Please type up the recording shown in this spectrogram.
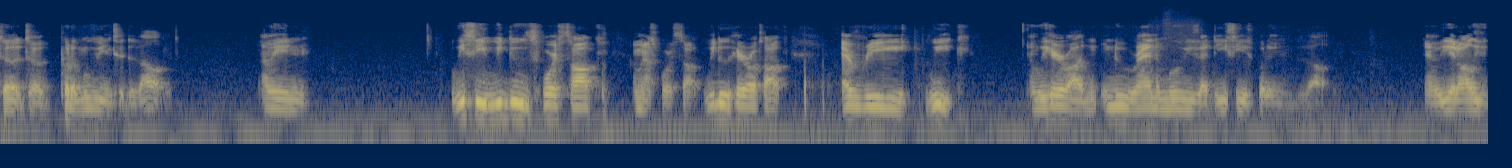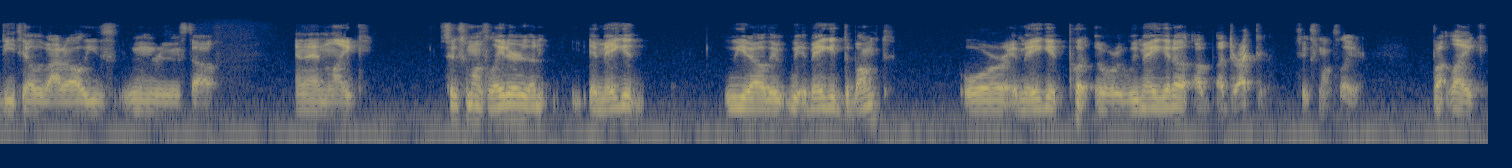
to, to put a movie into development. I mean, we see we do sports talk. I mean, not sports talk. We do hero talk every week, and we hear about new random movies that DC is putting in development, and we get all these details about it, all these rumors and stuff, and then like six months later, then it may get, you know, it may get debunked, or it may get put, or we may get a, a, a director six months later, but like,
